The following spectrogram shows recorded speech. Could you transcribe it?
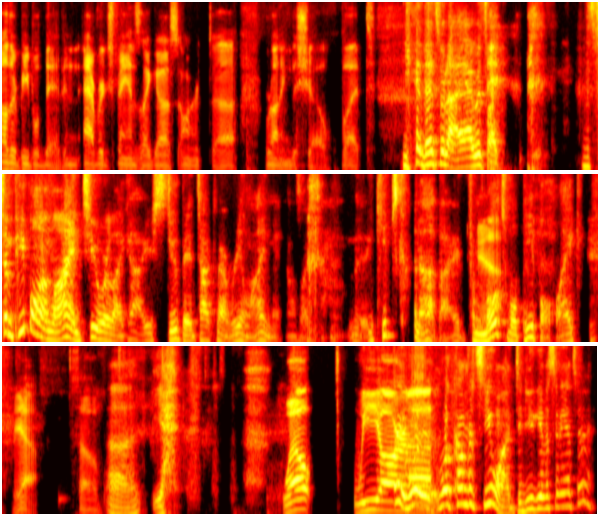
other people did and average fans like us aren't uh, running the show. But Yeah, that's what I, I was like. Some people online too were like, "Oh, you're stupid," talking about realignment. And I was like, "It keeps coming up I, from Yeah. multiple people." Like, yeah. So, uh, yeah. well, we are. Hey, what, uh, what conference do you want? Did you give us an answer,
